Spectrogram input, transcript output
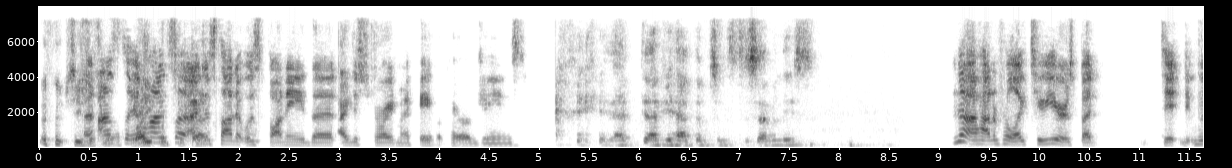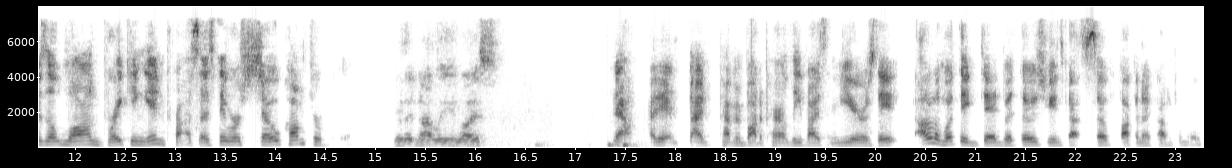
She's just honestly, right in hindsight, I just thought it was funny that I destroyed my favorite pair of jeans. Have have you had them since the 70s? No, I had them for like two years, but it, it was a long breaking in process. They were so comfortable. Were they not Levi's? No, I didn't. I haven't bought a pair of Levi's in years. They, I don't know what they did, but those jeans got so fucking uncomfortable.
